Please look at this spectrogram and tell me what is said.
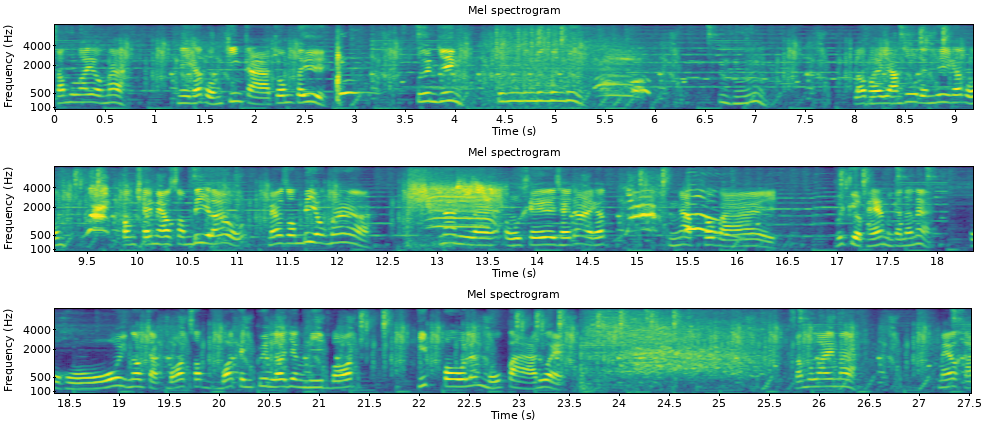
ซามูไรออกมา นี่ครับผมกิ้งก่าโจมตี ปืนยิงมึงมึงมึงมึงมึงเราพยายามสู้เต็มที่ครับผม ต้องใช้แมวซอมบี้แล้ว แมวซอมบี้ออกมา นั่นแหละโอเคใช้ได้ครับ งับเข้าไปเฮ้ยเกือบแพ้เหมือนกันนะน่ะ โอ้โห นอกจากบอสซอมบอสเพนกวินแล้วยังมีบอสฮิปโปและหมูป่าด้วยซามูไรมา แมวขา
